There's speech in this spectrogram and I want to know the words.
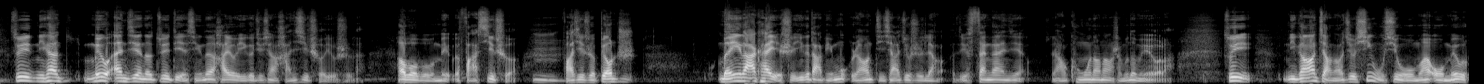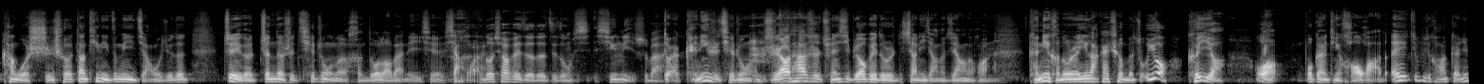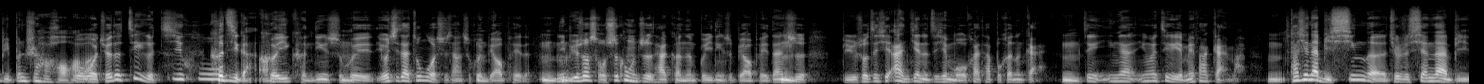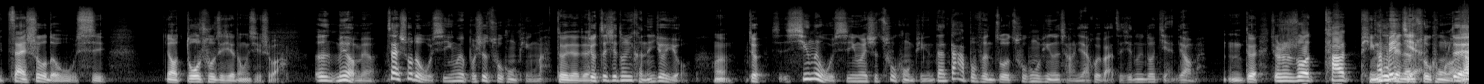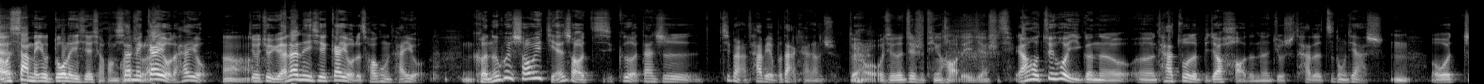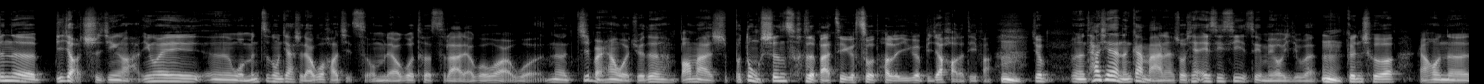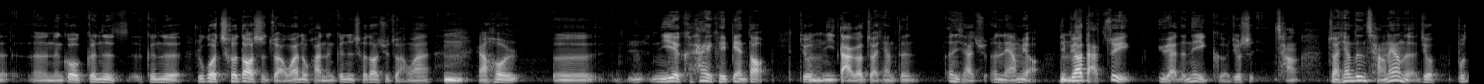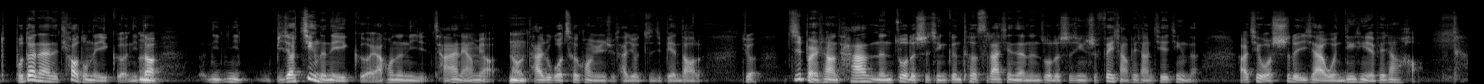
所以你看，没有按键的最典型的还有一个，就像韩系车就是的啊，不不，美法系车，嗯，法系车标志，门一拉开也是一个大屏幕，然后底下就是两个有三个按键，然后空空荡荡什么都没有了。所以你刚刚讲到就是新五系，我们我没有看过实车，但听你这么一讲，我觉得这个真的是切中了很多老板的一些下怀很。多消费者的这种心心理是吧？对，肯定是切中了。只要它是全系标配，都是像你讲的这样的话，肯定很多人一拉开车门说：“哟，可以啊，哇，我感觉挺豪华的。”哎，这不就好像感觉比奔驰还豪华？我我觉得这个几乎科技感啊可以肯定是会，尤其在中国市场是会标配的。嗯嗯你比如说手势控制，它可能不一定是标配，但是比如说这些按键的这些模块，它不可能改。嗯这个应该因为这个也没法改嘛。嗯，它现在比新的，就是现在比在售的五系要多出这些东西，是吧？嗯，没有没有，在售的五系因为不是触控屏嘛，对对对，就这些东西肯定就有。嗯，就新的五系因为是触控屏，但大部分做触控屏的厂家会把这些东西都剪掉嘛，嗯对，就是说它屏幕变成触控了，对然后下面又多了一些小方块，下面该有的还有。啊，就就原来那些该有的操控还有，可能会稍微减少几个，但是基本上差别不大，看上去。对，我觉得这是挺好的一件事情。然后最后一个呢，呃，它做的比较好的呢，就是它的自动驾驶。嗯，我真的比较吃惊啊，因为嗯、我们自动驾驶聊过好几次，我们聊过特斯拉，聊过沃尔沃，那基本上我觉得宝马是不动声色的把这个做到了一个比较好的地方。嗯，就嗯、它现在能干嘛呢？首先 ACC 这个没有疑问，嗯，跟车，然后呢，嗯、能够跟着跟着，如果车道是转弯的话，能跟着车道去转弯。嗯，然后呃，你也可它也可以变道，就嗯。你打个转向灯，摁下去，摁两秒，你不要打最远的那一格，就是长转向灯常亮的，就不不断的在跳动那一格，你到、你你比较近的那一格，然后呢，你长按两秒，然后它如果车况允许，它就自己变道了，就。基本上它能做的事情跟特斯拉现在能做的事情是非常非常接近的，而且我试了一下，稳定性也非常好。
